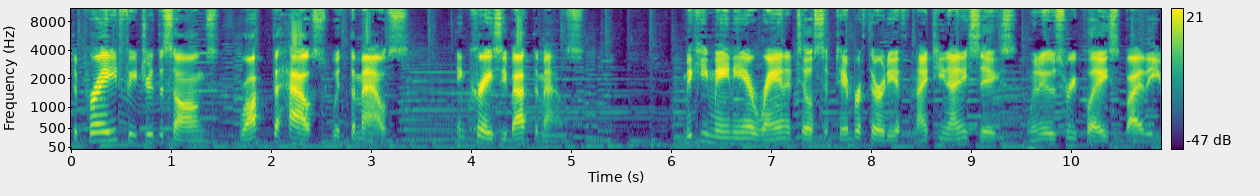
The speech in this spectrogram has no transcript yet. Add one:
The parade featured the songs Rock the House with the Mouse and Crazy About the Mouse. Mickey Mania ran until September 30th, 1996, when it was replaced by the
